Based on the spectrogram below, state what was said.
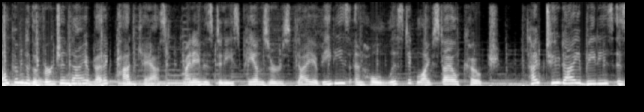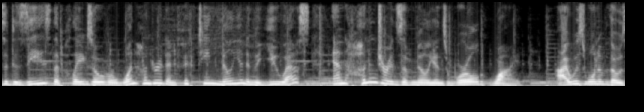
Welcome to the Virgin Diabetic Podcast. My name is Denise Pancyrz, diabetes and holistic lifestyle coach. Type 2 diabetes is a disease that plagues over 115 million in the US and hundreds of millions worldwide. I was one of those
